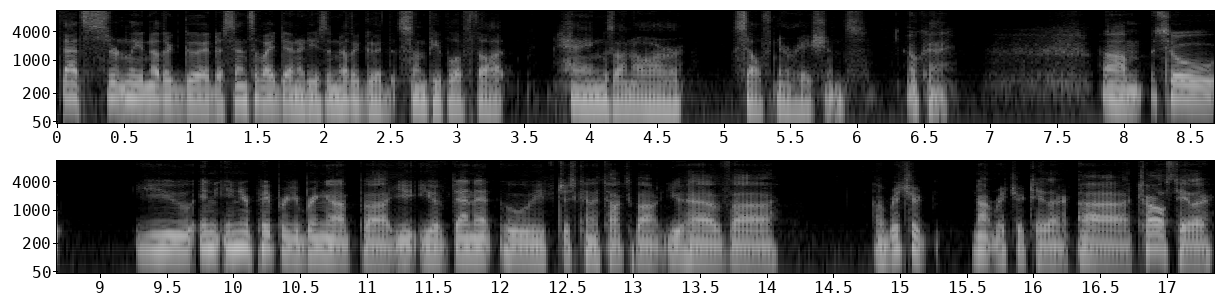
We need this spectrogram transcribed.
that's certainly another good. A sense of identity is another good that some people have thought hangs on our self narrations. Okay. Um, so you in in your paper you bring up uh, you you have Dennett who we've just kind of talked about. You have uh, uh, Richard, not Richard Taylor, uh, Charles Taylor,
